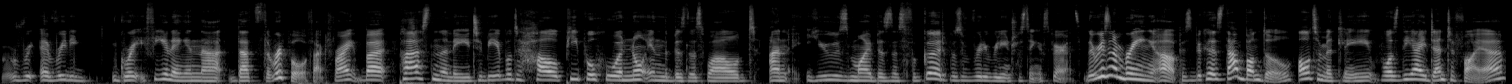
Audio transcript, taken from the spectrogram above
re- a really great feeling in that that's the ripple effect, right? But personally, to be able to help people who are not in the business world and use my business for good was a really, really interesting experience. The reason I'm bringing it up is because that bundle ultimately was the identifier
